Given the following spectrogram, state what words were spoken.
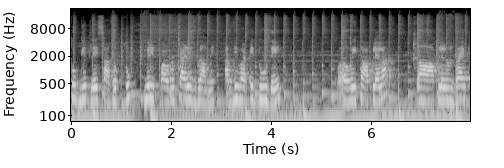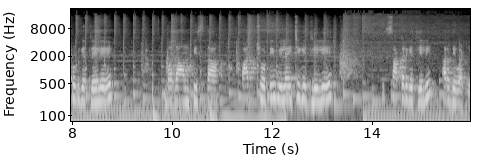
तूप घेतले साजूक तूप. मिल्क पावडर चाळीस ग्राम आहे. अर्धी वाटी दूध आहे. इथं आपल्याला आपल्याला ड्रायफ्रूट घेतलेले आहे. बदाम पिस्ता पाच छोटी विलायची घेतलेली आहे. साखर घेतलेली अर्धी वाटी.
